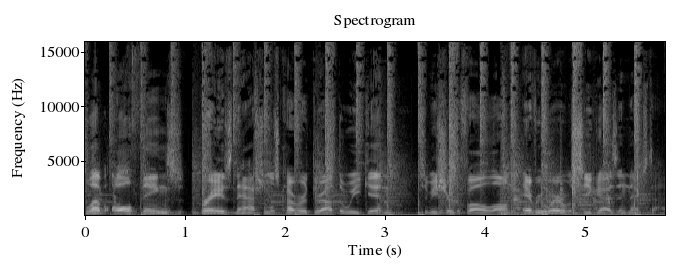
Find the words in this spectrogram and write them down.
we'll have all things Braves Nationals covered throughout the weekend. So be sure to follow along everywhere. We'll see you guys in next time.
